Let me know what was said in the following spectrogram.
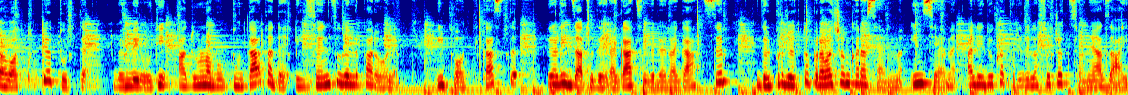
Ciao a tutti e a tutte, benvenuti ad una nuova puntata de Il senso delle parole, il podcast realizzato dai ragazzi e dalle ragazze del progetto Provaci ancora Sem insieme agli educatori dell'associazione ASAI.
